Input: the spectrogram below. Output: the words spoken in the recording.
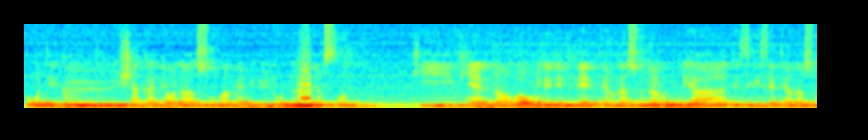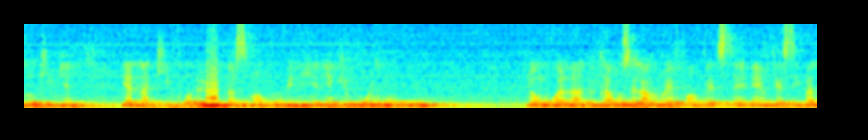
Pour dire que chaque année, on a souvent même une ou deux personnes qui viennent, hormis les défilés internationaux où il y a des services internationaux qui viennent, il y en a qui font le déplacement pour venir rien que pour le concours. Donc voilà, le carrousel en bref, en fait, c'est un festival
